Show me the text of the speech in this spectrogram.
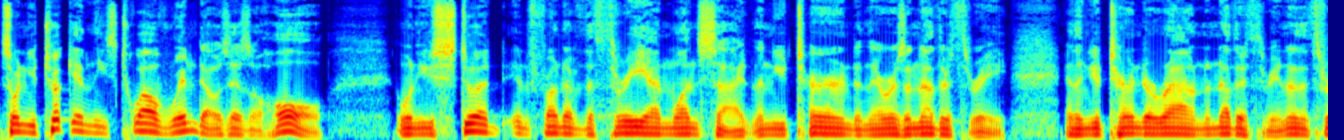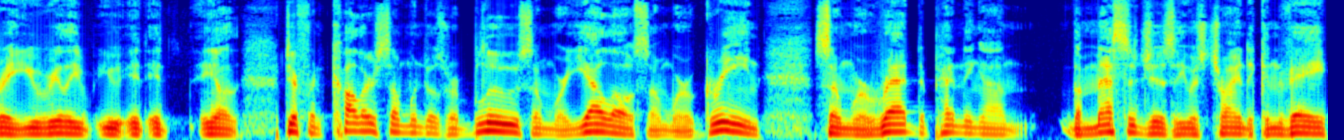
So when you took in these 12 windows as a whole, when you stood in front of the three on one side, and then you turned and there was another three, and then you turned around another three, another three. You really you it, it you know different colors. Some windows were blue, some were yellow, some were green, some were red, depending on the messages he was trying to convey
